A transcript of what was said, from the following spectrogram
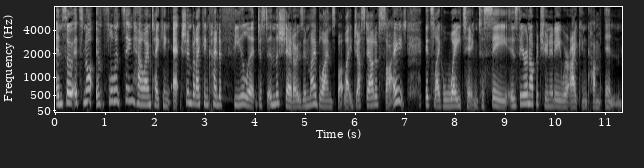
And so it's not influencing how I'm taking action, but I can kind of feel it just in the shadows, in my blind spot, like just out of sight. It's like waiting to see is there an opportunity where I can come in?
